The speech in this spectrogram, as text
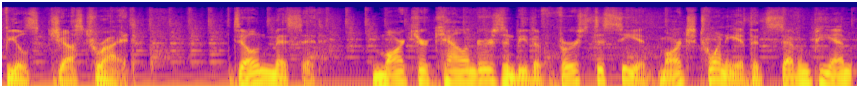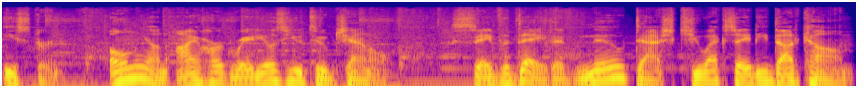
feels just right. Don't miss it. Mark your calendars and be the first to see it March 20th at 7 p.m. Eastern, only on iHeartRadio's YouTube channel. Save the date at new-QX80.com.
